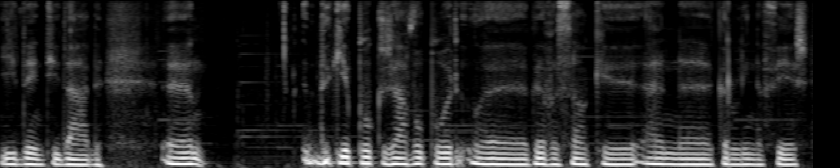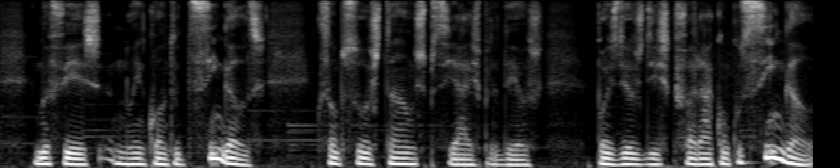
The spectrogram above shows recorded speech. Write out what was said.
identidade. Um, daqui a pouco já vou pôr a gravação que Ana Carolina fez, me fez no encontro de singles, que são pessoas tão especiais para Deus, pois Deus diz que fará com que o single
